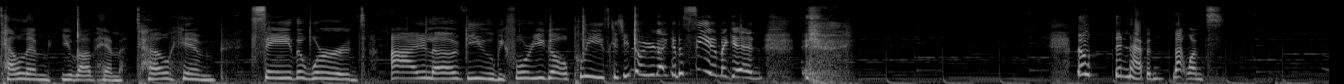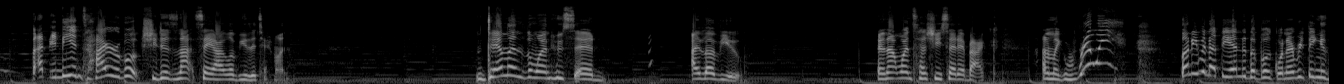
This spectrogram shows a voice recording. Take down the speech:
Tell him you love him. Tell him. Say the words, I love you, before you go, please, because you know you're not going to see him again. nope, didn't happen. Not once. In the entire book, she does not say I love you to Tamlin. Tamlin's the one who said, I love you. And that one says she said it back. And I'm like, really? Not even at the end of the book, when everything is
